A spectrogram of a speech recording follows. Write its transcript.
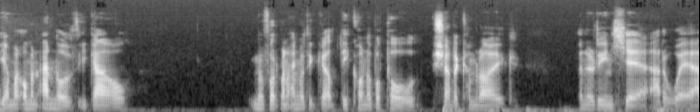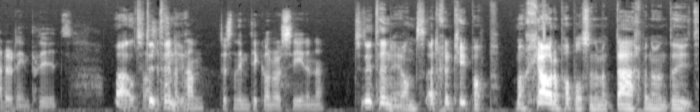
ia, ma, ond mae'n anodd i gael... Mewn ffordd mae'n anodd i gael digon o bobl siarad Cymraeg yn yr un lle ar y we ar yr un pryd. Wel, ti'n dweud hynny. Pam, does na ddim digon o'r sîn yna. Ti dweud hynny, ond edrych ar K-pop, mae llawer o pobl sy'n ddim yn dach beth nhw'n dweud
